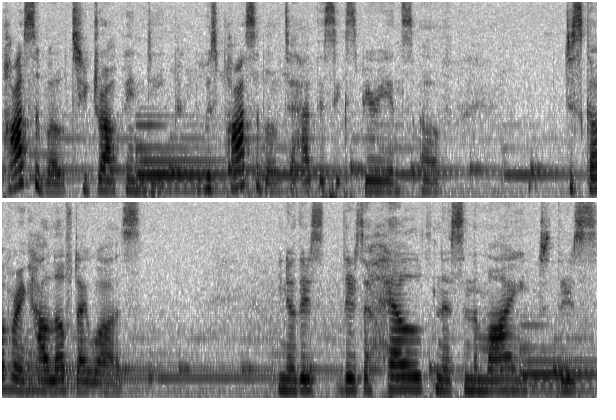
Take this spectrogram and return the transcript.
possible to drop in deep. It was possible to have this experience of discovering how loved I was. You know, there's there's a heldness in the mind. There's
